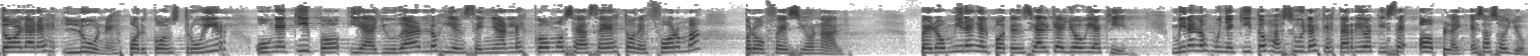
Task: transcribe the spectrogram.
dólares lunes por construir un equipo y ayudarlos y enseñarles cómo se hace esto de forma profesional. Pero miren el potencial que yo vi aquí. Miren los muñequitos azules que está arriba que dice Opline, esa soy yo.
